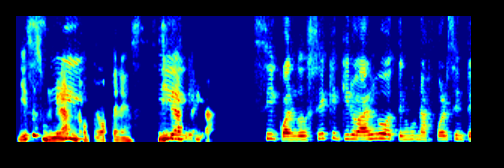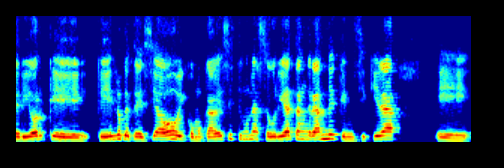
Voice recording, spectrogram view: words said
Y eso es un gran don que vos tenés. Sí. Sí, cuando sé que quiero algo, tengo una fuerza interior que, que, es lo que te decía hoy, como que a veces tengo una seguridad tan grande que ni siquiera, eh,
